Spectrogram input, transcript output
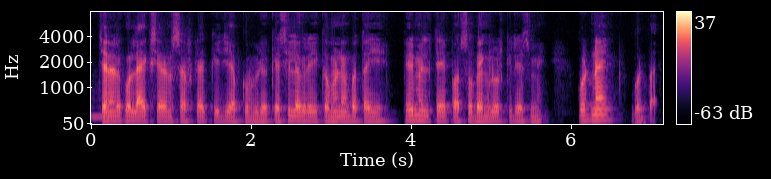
चैनल को लाइक, शेयर एंड सब्सक्राइब कीजिए। आपको वीडियो कैसी लग रही है, कमेंट में बताइए। फिर मिलते हैं परसों बेंगलोर की रेस में। Good night, goodbye.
